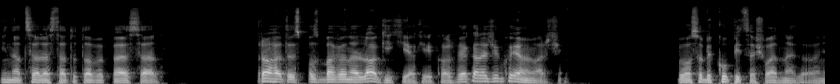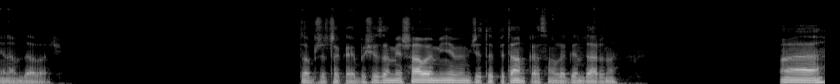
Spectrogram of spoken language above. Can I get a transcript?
i na cele statutowe PSL. Trochę to jest pozbawione logiki jakiejkolwiek, ale dziękujemy Marcin. Było sobie kupić coś ładnego, a nie nam dawać. Dobrze, czekaj, bo się zamieszałem i nie wiem, gdzie te pytanka są legendarne. E,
